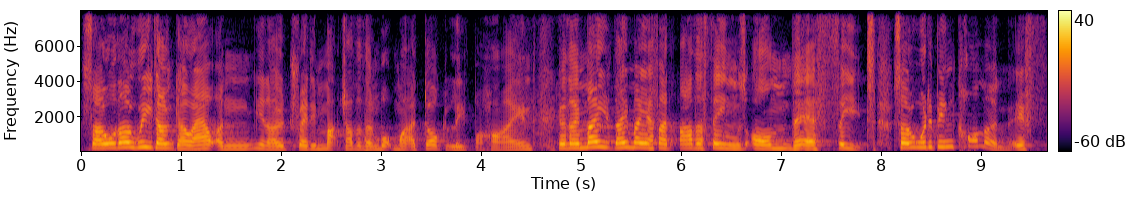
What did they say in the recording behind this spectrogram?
So, although we don't go out and, you know, tread in much other than what might a dog leave behind, you know, they, may, they may have had other things on their feet. So, it would have been common if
